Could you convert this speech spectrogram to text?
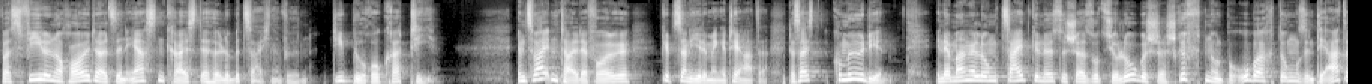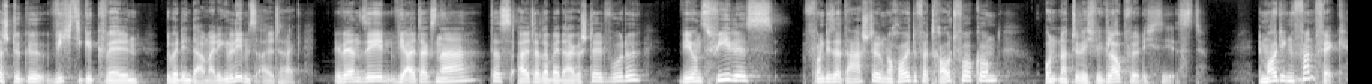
was viele noch heute als den ersten Kreis der Hölle bezeichnen würden. Die Bürokratie. Im zweiten Teil der Folge gibt's dann jede Menge Theater. Das heißt Komödien. In der Mangelung zeitgenössischer soziologischer Schriften und Beobachtungen sind Theaterstücke wichtige Quellen über den damaligen Lebensalltag. Wir werden sehen, wie alltagsnah das Alter dabei dargestellt wurde, wie uns vieles von dieser Darstellung noch heute vertraut vorkommt und natürlich wie glaubwürdig sie ist. Im heutigen Funfact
